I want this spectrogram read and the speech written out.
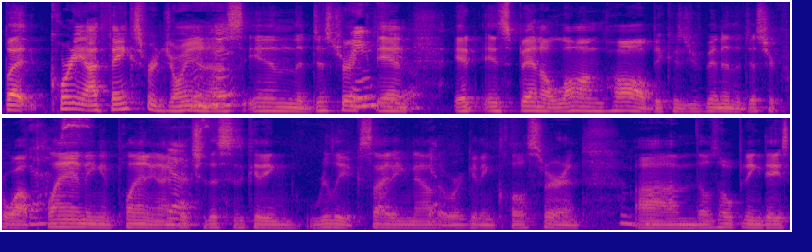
but Courtney, uh, thanks for joining us in the district, Mm-hmm. Thank and you. it, it's been a long haul because you've been in the district for a while, Yes. planning and planning. I bet Yes. you this is getting really exciting now. Mm-hmm. that we're getting closer and um, those opening days.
